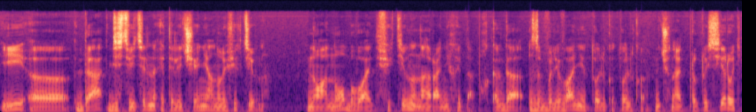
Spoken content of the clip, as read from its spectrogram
и э, да, действительно, это лечение, оно эффективно. Но оно бывает эффективно на ранних этапах, когда заболевание только-только начинает прогрессировать,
